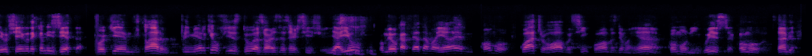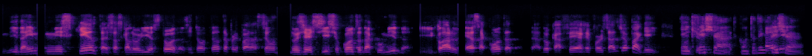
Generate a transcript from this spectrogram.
Eu chego de camiseta, porque, claro, primeiro que eu fiz duas horas de exercício, e aí eu meu café da manhã é como quatro ovos, cinco ovos de manhã, como linguiça, como, sabe? E daí me esquenta essas calorias todas. Então, tanto a preparação do exercício quanto da comida, e claro, essa conta do café reforçado já paguei. Tem que fechar, a conta tem que aí, fechar.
